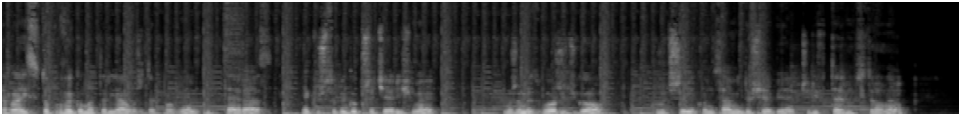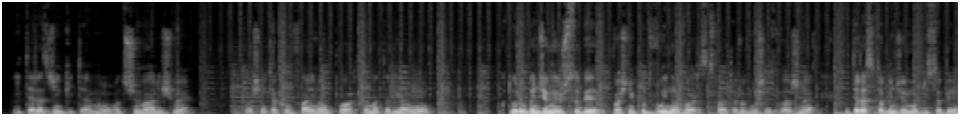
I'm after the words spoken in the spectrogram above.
rajstopowego materiału, że tak powiem. I teraz, jak już sobie go przecięliśmy, możemy złożyć go krótszymi końcami do siebie, czyli w tę stronę. I teraz dzięki temu otrzymaliśmy właśnie taką fajną płachtę materiału, którą będziemy już sobie właśnie podwójna warstwa, to również jest ważne. I teraz to będziemy mogli sobie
